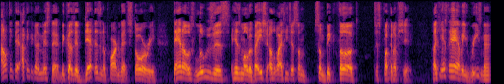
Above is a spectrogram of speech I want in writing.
I don't think that. I think they're gonna miss that because if death isn't a part of that story, Thanos loses his motivation. Otherwise, he's just some some big thug just fucking up shit. Like he has to have a reason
